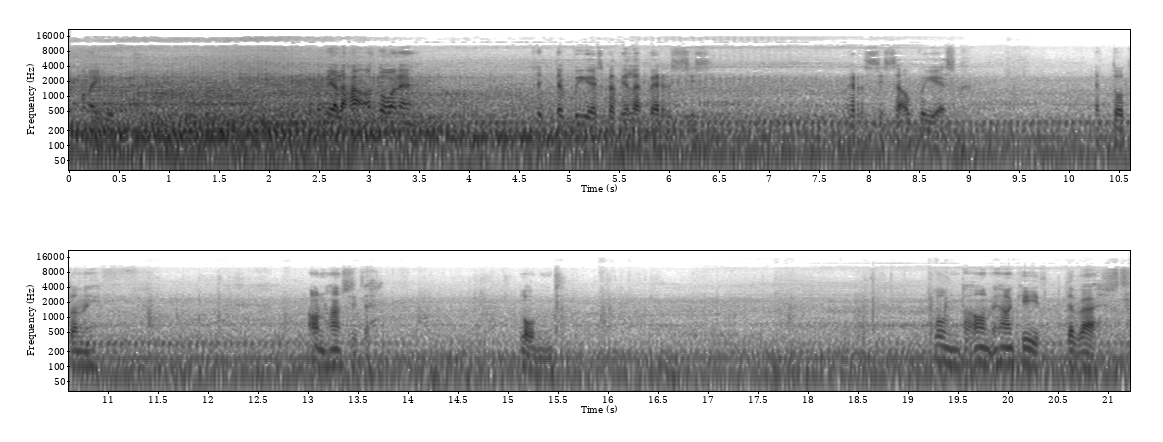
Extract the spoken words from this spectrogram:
Semmonen juttu. Ja siellähän on toinen sitten vieska siellä Perssissä. Perssissä on vieska. Ja tuota niin. Onhan sitä lunta. Lunta on ihan kiittävästi.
